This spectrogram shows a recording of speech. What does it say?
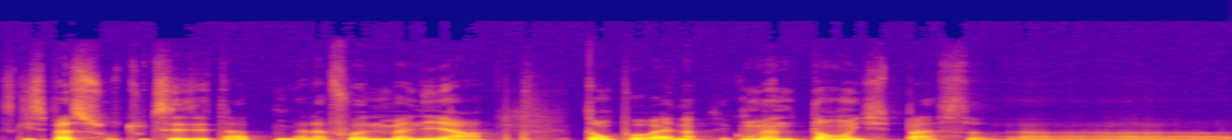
ce qui se passe sur toutes ces étapes, mais à la fois de manière temporel, c'est combien de temps il se passe euh,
